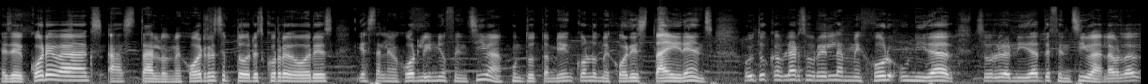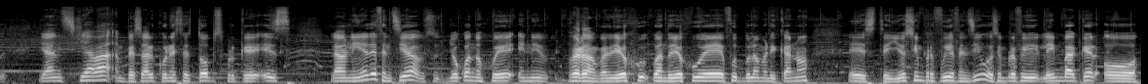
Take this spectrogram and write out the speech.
desde corebacks hasta los mejores receptores, corredores y hasta la mejor línea ofensiva, junto también con los mejores tight ends. Hoy toca hablar sobre la mejor unidad, sobre la unidad defensiva. La verdad ya ansiaba empezar con este tops porque es la unidad defensiva, yo cuando jugué perdón, cuando yo, cuando yo jugué fútbol americano, este, yo siempre fui defensivo, siempre fui lanebacker o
